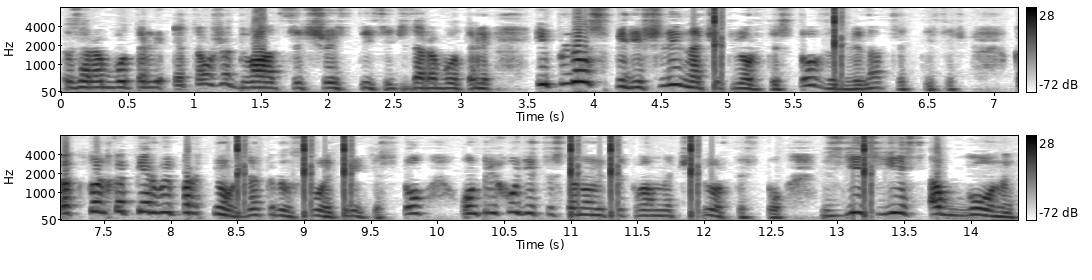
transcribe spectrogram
заработали, это уже 26 тысяч заработали. И плюс перешли на четвертый стол за 12 тысяч. Как только первый партнер закрыл свой третий стол, он приходит и становится к вам на четвертый стол. Здесь есть обгоны.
